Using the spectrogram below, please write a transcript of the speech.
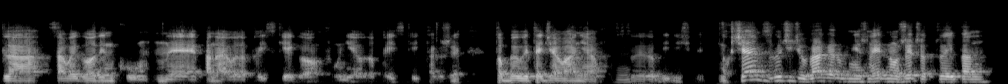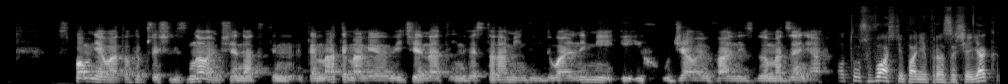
dla całego rynku paneuropejskiego w Unii Europejskiej. Także to były te działania, które robiliśmy. No chciałem zwrócić uwagę również na jedną rzecz, o której Pan wspomniał, a trochę prześlizgnąłem się nad tym tematem, a mianowicie nad inwestorami indywidualnymi i ich udziałem w walnych zgromadzeniach. Otóż właśnie, panie prezesie, jak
